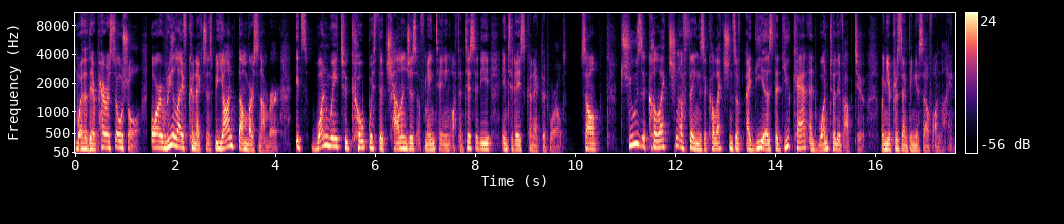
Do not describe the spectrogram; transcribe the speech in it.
whether they're parasocial or real life connections beyond Dunbar's number, it's one way to cope with the challenges of maintaining authenticity in today's connected world. So choose a collection of things, a collections of ideas that you can and want to live up to when you're presenting yourself online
